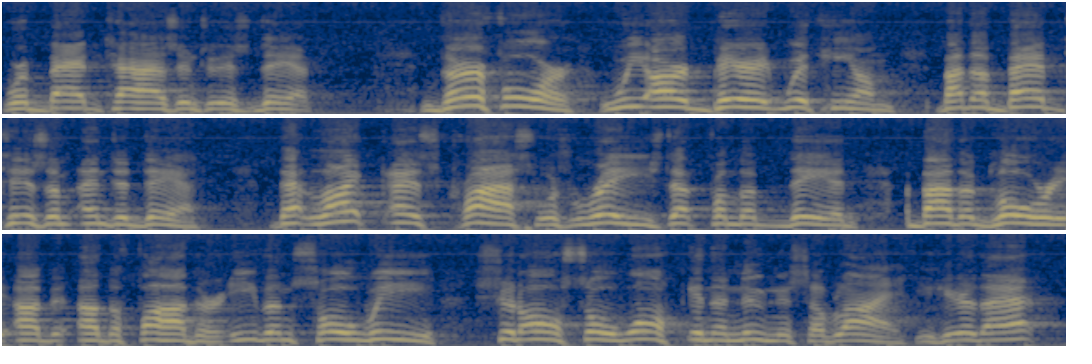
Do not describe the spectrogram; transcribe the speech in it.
were baptized into his death. Therefore, we are buried with him by the baptism unto death, that like as Christ was raised up from the dead by the glory of, of the Father, even so we should also walk in the newness of life. You hear that?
